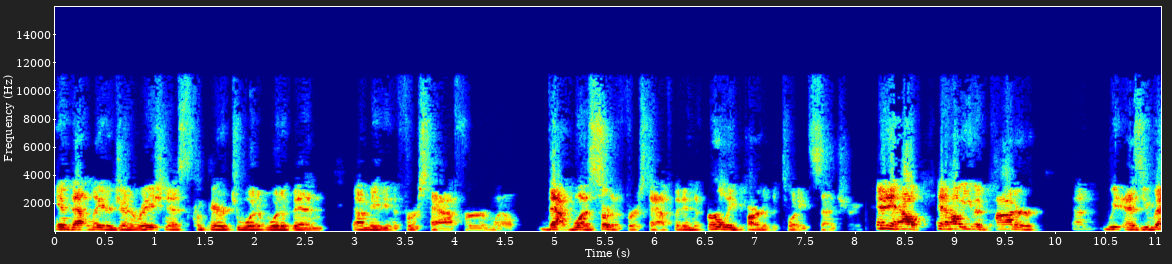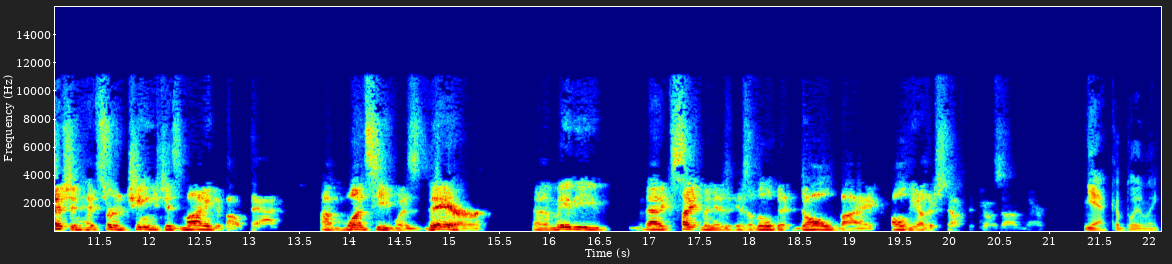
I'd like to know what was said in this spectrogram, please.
in that later generation as compared to what it would have been uh, maybe in the first half or, well, that was sort of the first half, but in the early part of the 20th century. And, how, and how even Potter, uh, we, as you mentioned, had sort of changed his mind about that. Um, once he was there, uh, maybe that excitement is, is a little bit dulled by all the other stuff that goes on there. Yeah, completely.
